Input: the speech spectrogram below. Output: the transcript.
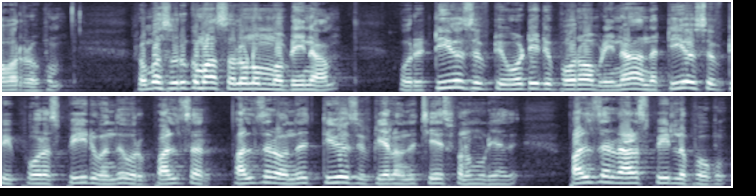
பவர் இருக்கும். ரொம்ப சுருக்கமாக சொல்லணும் அப்படின்னா ஒரு டிவிஎஸ் ஃபிஃப்டி ஓட்டிட்டு போகிறோம் அப்படின்னா அந்த டிவிஎஸ் ஃபிஃப்டி போகிற ஸ்பீடு வந்து ஒரு பல்சர் பல்சரை வந்து டிவிஎஸ் ஃபிஃப்டியால் வந்து சேஸ் பண்ண முடியாது. பல்சர் வேறு ஸ்பீடில் போகும்.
